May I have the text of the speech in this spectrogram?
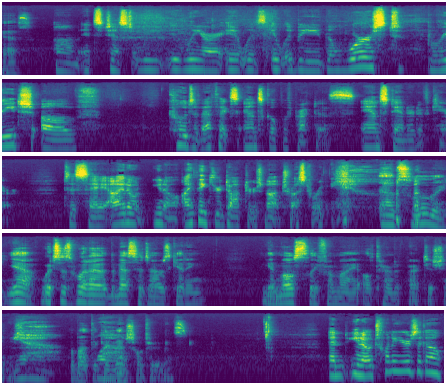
Yes. um, it's just we we are it was it would be the worst breach of codes of ethics and scope of practice and standard of care to say i don't you know i think your doctor's not trustworthy Absolutely. yeah. Which is what I, the message I was getting, again, mostly from my alternative practitioners yeah about the Wow. conventional treatments. and you know 20 years ago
